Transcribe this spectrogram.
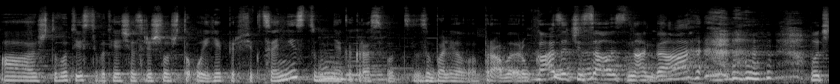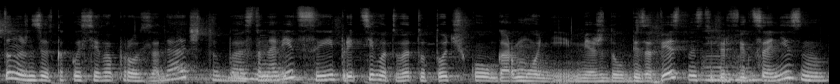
а, что вот если вот я сейчас решила, что, ой, я перфекционист, у mm-hmm. меня как раз вот заболела правая рука, зачесалась нога, вот что нужно сделать, какой себе вопрос задать, чтобы остановиться и прийти вот в эту точку гармонии между безответственностью, перфекционизмом veganismo,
